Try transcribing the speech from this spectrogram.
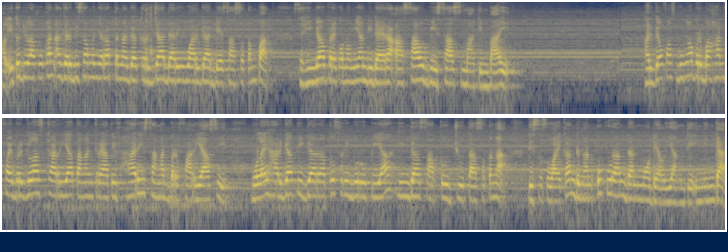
Hal itu dilakukan agar bisa menyerap tenaga kerja dari warga desa setempat, sehingga perekonomian di daerah asal bisa semakin baik. Harga vas bunga berbahan fiberglass karya tangan kreatif Hari sangat bervariasi, mulai harga Rp300.000 hingga 1 juta setengah disesuaikan dengan ukuran dan model yang diinginkan.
